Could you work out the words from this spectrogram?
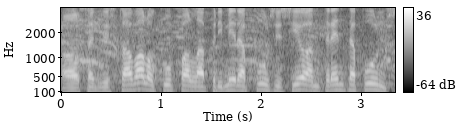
El Sant Cristóbal ocupa la primera posició amb 30 punts,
